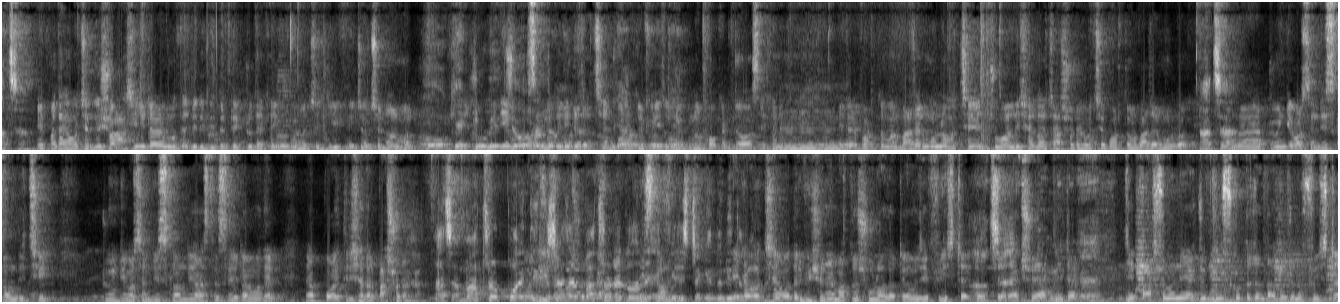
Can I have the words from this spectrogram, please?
আচ্ছা। এরপর দেখা হচ্ছে দুশো আশি লিটারের মধ্যে যদি ভিতরটা একটু দেখাই উপরে হচ্ছে ডিপ নিচে হচ্ছে নর্মাল Okay, খুবই জোস মধ্যে নিতে। যাচ্ছেন বড় ফ্রিজ অনেকগুলো পকেট দেওয়া আছে এখানে। এটার বর্তমান বাজার মূল্য হচ্ছে চুয়াল্লিশ হাজার চারশো টাকা হচ্ছে বর্তমান বাজার মূল্য। আচ্ছা। টোয়েন্টি পার্সেন্ট ডিসকাউন্ট দিচ্ছি। টোয়েন্টি পার্সেন্ট ডিসকাউন্ট দিয়ে আসতেছে এটা আমাদের পঁয়ত্রিশ হাজার পাঁচশো টাকা। আচ্ছা মাত্র পঁয়ত্রিশ হাজার পাঁচশো টাকা হলে এই ফ্রিজটা কিন্তু নিতে এটা হচ্ছে আমাদের ভীষণের মাত্র ষোলো হাজার টাকা যে ফ্রিজটা এটা হচ্ছে আচ্ছা, একশো এক লিটার হ্যাঁ। যে পার্সোনালি একজন ইউজ করতে চান তাদের জন্য ফ্রিজটা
